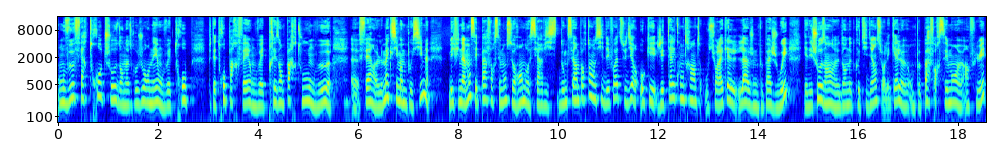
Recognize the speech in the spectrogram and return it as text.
on, veut faire trop de choses dans notre journée, on veut être trop, peut-être trop parfait, on veut être présent partout, on veut euh, faire le maximum possible mais finalement c'est pas forcément se rendre service. Donc c'est important aussi des fois de se dire ok j'ai telle contrainte ou sur laquelle là je ne peux pas jouer. Il y a des choses hein, dans notre quotidien sur lesquelles euh, on ne peut pas forcément euh, influer,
